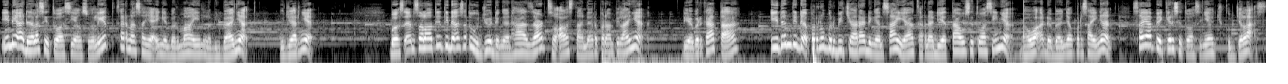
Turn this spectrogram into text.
Ini adalah situasi yang sulit karena saya ingin bermain lebih banyak, ujarnya. Bos Ancelotti tidak setuju dengan Hazard soal standar penampilannya. Dia berkata, Eden tidak perlu berbicara dengan saya karena dia tahu situasinya bahwa ada banyak persaingan. Saya pikir situasinya cukup jelas.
